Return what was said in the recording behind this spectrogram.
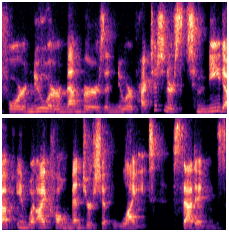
for newer members and newer practitioners to meet up in what i call mentorship light settings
